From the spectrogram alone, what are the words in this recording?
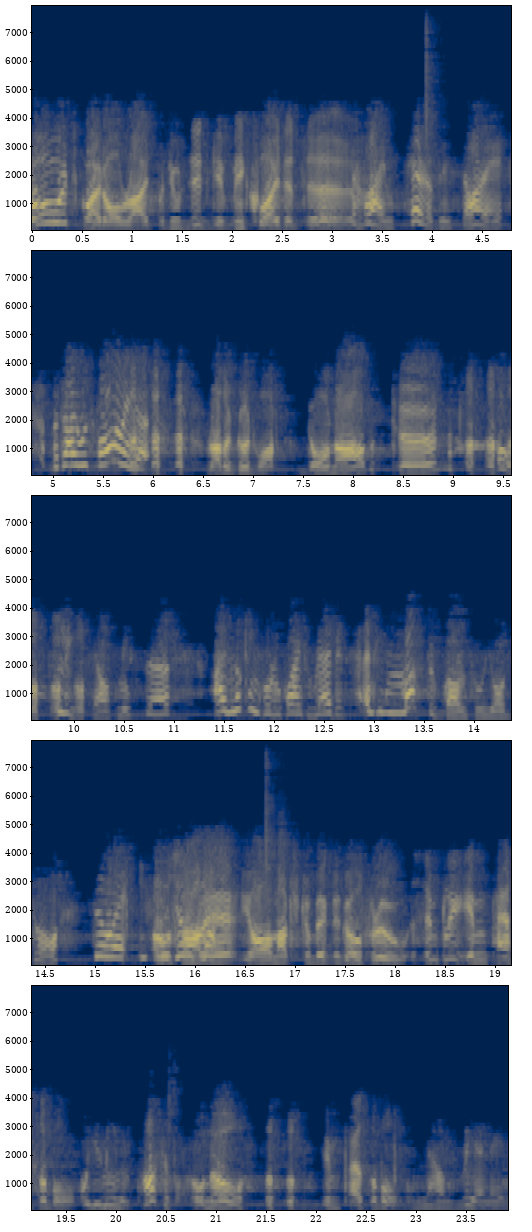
Oh, it's quite all right, but you did give me quite a turn. Oh, I'm terribly sorry, but I was following a. Rather good, what? Doorknob? Turn? Oh, please help me, sir. I'm looking for a white rabbit, and he must have gone through your door. So, uh, if you Oh, don't sorry. mind- You're much too big to go through. Simply impassable. Oh, you mean impossible? Oh, no. impassable. Now, really.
